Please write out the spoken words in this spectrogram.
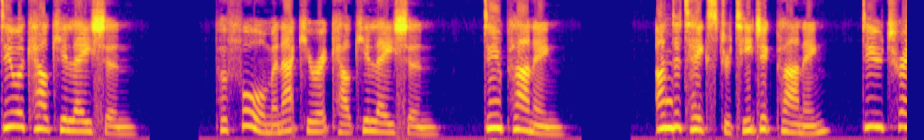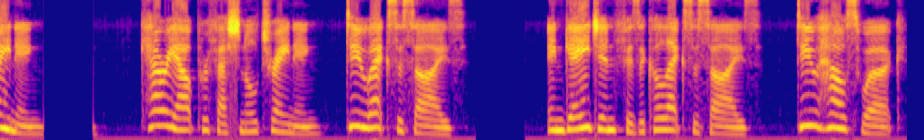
Do a calculation. Perform an accurate calculation. Do planning. Undertake strategic planning. Do training. Carry out professional training. Do exercise. Engage in physical exercise. Do housework.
